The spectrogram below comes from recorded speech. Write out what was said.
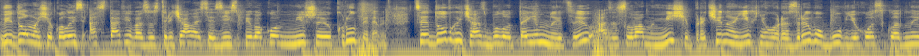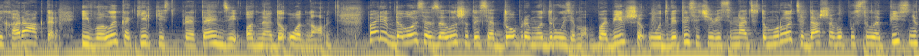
Відомо, що колись Астафєва зустрічалася зі співаком Мішею Крупіним. Це довгий час було таємницею. А за словами Міші, причиною їхнього розриву був його складний характер і велика кількість претензій одне до одного. Парі вдалося залишитися добрими друзями. Ба більше у 2018 році Даша випустила пісню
